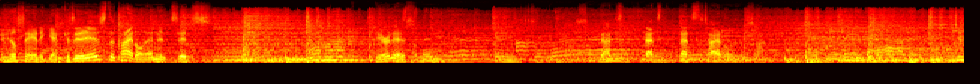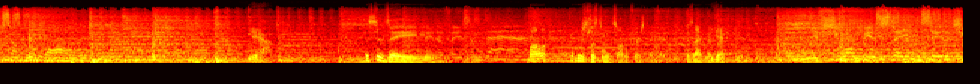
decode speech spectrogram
and he'll say it again because it is the title, and it's it's. Here it is. That's that's that's the title of the song. Think about it. Do something about it. Yeah. This is a. Well, let me just listen to the song first, I hear, because I've never Yeah. listened to it. If she won't be a slave and say that she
